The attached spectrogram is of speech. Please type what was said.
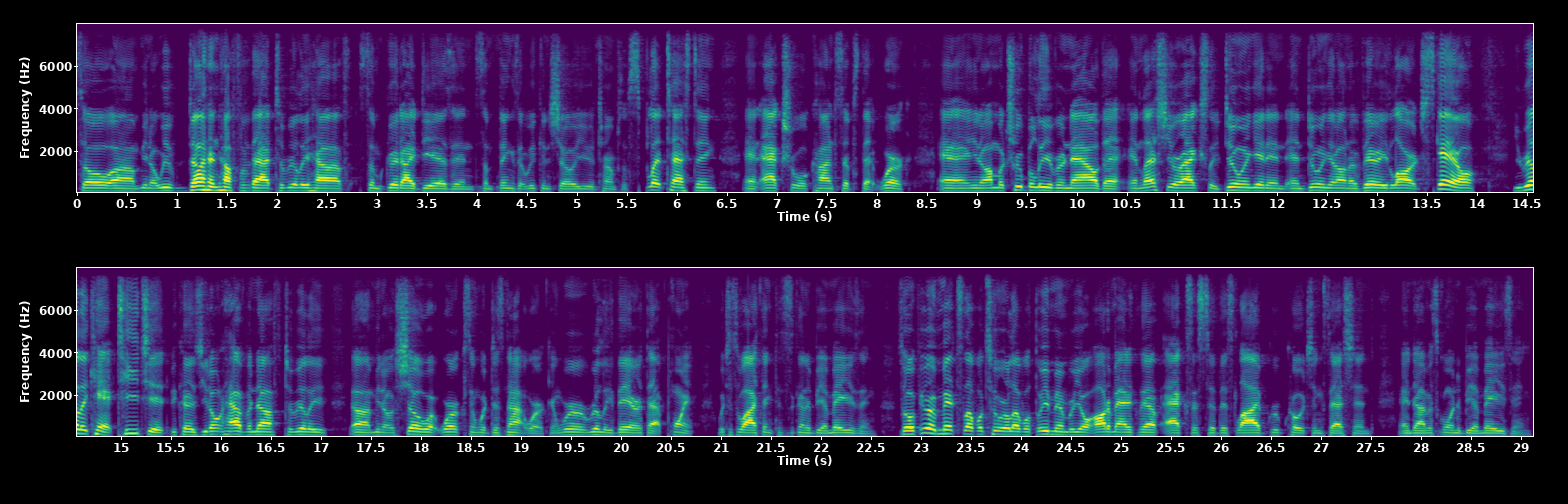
So, um, you know, we've done enough of that to really have some good ideas and some things that we can show you in terms of split testing and actual concepts that work. And, you know, I'm a true believer now that unless you're actually doing it and, and doing it on a very large scale, you really can't teach it because you don't have enough to really, um, you know, show what works and what does not work. And we're really there at that point, which is why I think this is going to be amazing. So if you're a MITS level two or level three member, you'll automatically have access to this live group coaching session, and um, it's going to be amazing.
